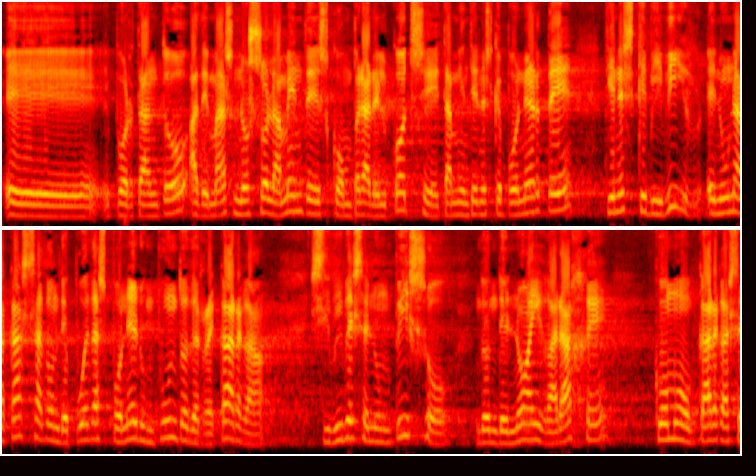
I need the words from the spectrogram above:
Eh, por tanto, además, no solamente es comprar el coche, también tienes que ponerte, tienes que vivir en una casa donde puedas poner un punto de recarga. Si vives en un piso donde no hay garaje, ¿cómo cargas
